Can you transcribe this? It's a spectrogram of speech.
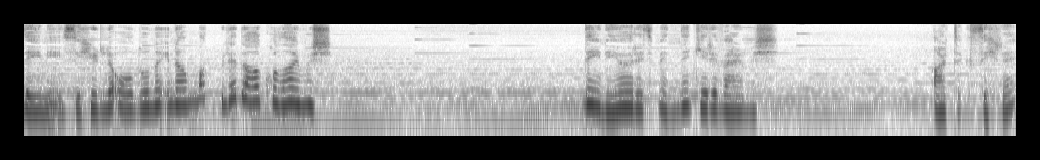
Değneğin sihirli olduğuna inanmak bile daha kolaymış. Değneği öğretmenine geri vermiş. Artık sihre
